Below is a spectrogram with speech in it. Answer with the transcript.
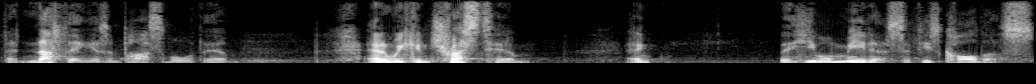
that nothing is impossible with Him. And we can trust Him and that He will meet us if He's called us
